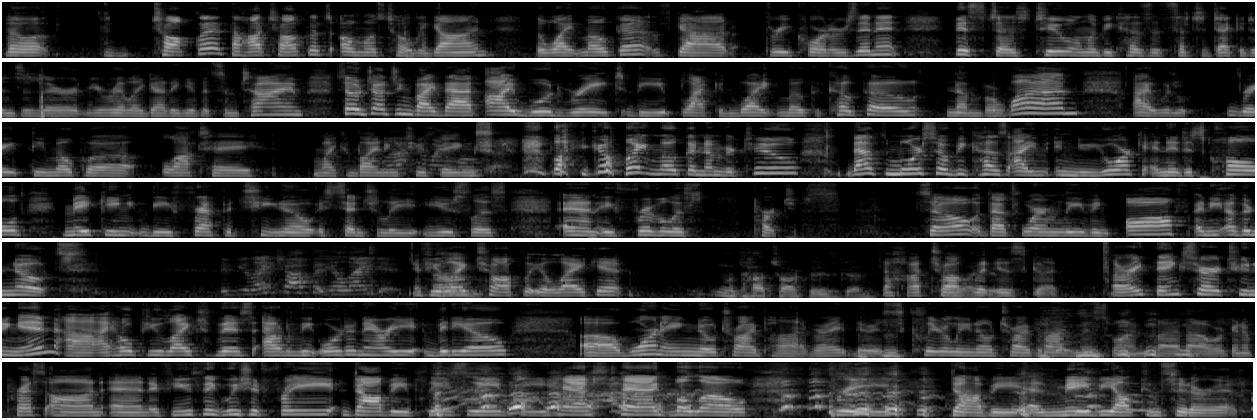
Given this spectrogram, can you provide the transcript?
the the chocolate, the hot chocolate's almost totally gone. The white mocha has got three quarters in it. This does too, only because it's such a decadent dessert. You really got to give it some time. So, judging by that, I would rate the black and white mocha cocoa number one. I would rate the mocha latte. Am I combining Black two things? black and white mocha number two. That's more so because I'm in New York and it is cold, making the frappuccino essentially useless and a frivolous purchase. So that's where I'm leaving off. Any other notes? If you like chocolate, you'll like it. If you like Um, chocolate, you'll like it. The hot chocolate is good. The hot chocolate is good. All right, thanks for tuning in. Uh, I hope you liked this out of the ordinary video. Uh, warning, no tripod, right? There is clearly no tripod in this one, but uh, we're going to press on. And if you think we should free Dobby, please leave the hashtag below free Dobby, and maybe I'll consider it.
